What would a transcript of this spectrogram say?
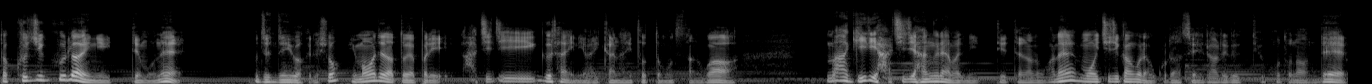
だ9時ぐらいに行ってもね全然いいわけでしょ？今までだとやっぱり8時ぐらいには行かないとって思ってたのがまあギリ8時半ぐらいまでにって言ってたのがねもう1時間ぐらい遅らせられるっていうことなんで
